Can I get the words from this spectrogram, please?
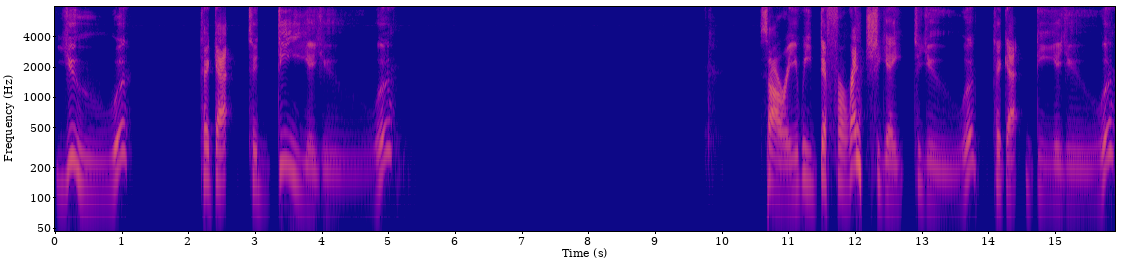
u to get to du. Sorry, we differentiate u to get du.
